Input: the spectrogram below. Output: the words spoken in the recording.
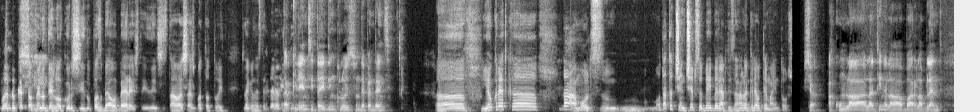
mă duc în și... tot felul de locuri și nu pot să beau o bere, știi? Deci stau așa și mă tot uit și dacă nu este bere Dar clienții tăi din Cluj sunt dependenți? Uh, eu cred că, da, mulți. Odată ce încep să bei bere artizanală, greu te mai întorci. Și acum la, la tine, la bar, la blend, Uh,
